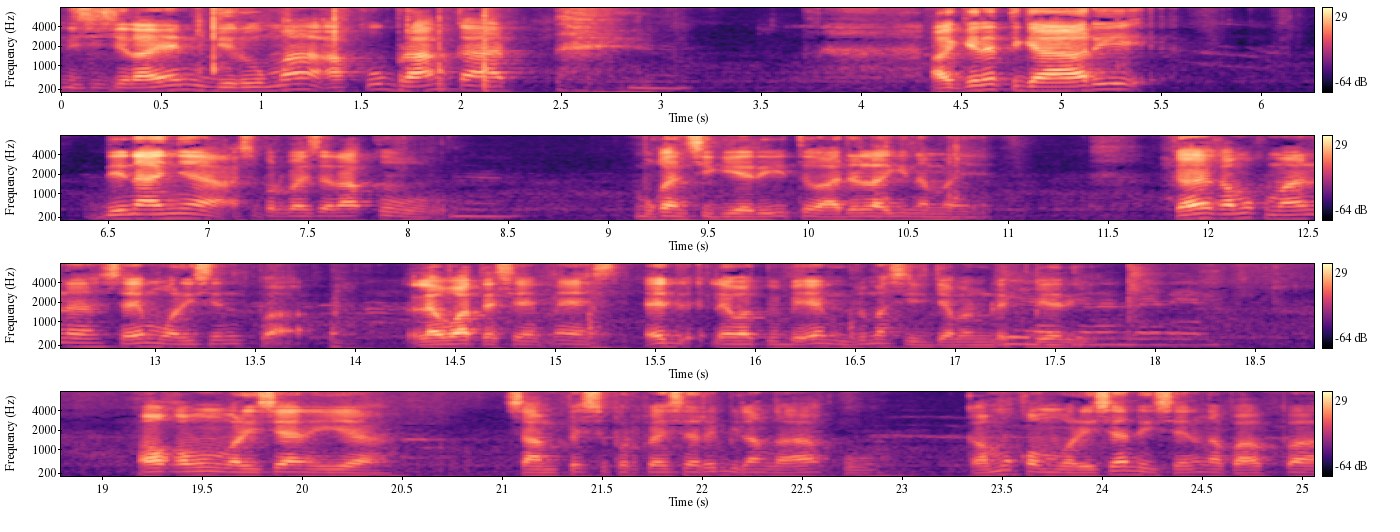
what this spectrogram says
di sisi lain di rumah aku berangkat. Akhirnya tiga hari dia nanya supervisor aku. Bukan si Gary itu ada lagi namanya kayak kamu ke mana? Saya mau resign pak. Lewat SMS eh lewat BBM dulu masih zaman BlackBerry. Iya, BBM. oh kamu mau resign? Iya. Sampai supervisornya bilang ke aku kamu kalau mau resign resign nggak apa-apa.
